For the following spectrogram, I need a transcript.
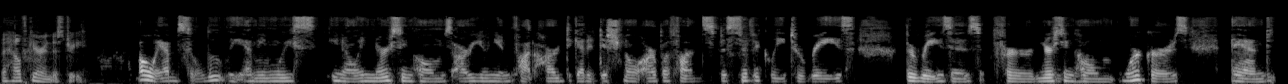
the healthcare industry. Oh, absolutely. I mean, we, you know, in nursing homes, our union fought hard to get additional ARPA funds specifically to raise the raises for nursing home workers and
